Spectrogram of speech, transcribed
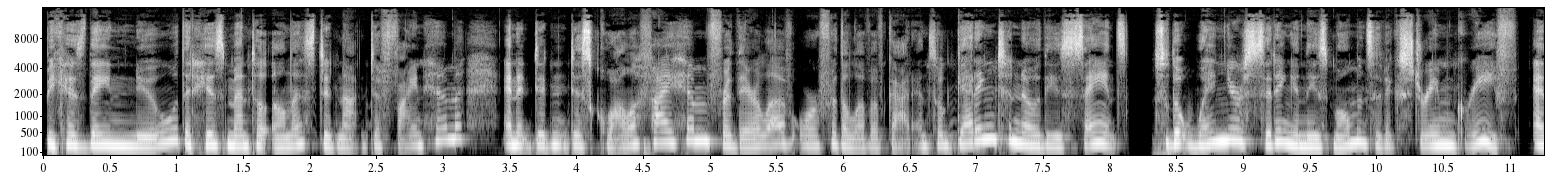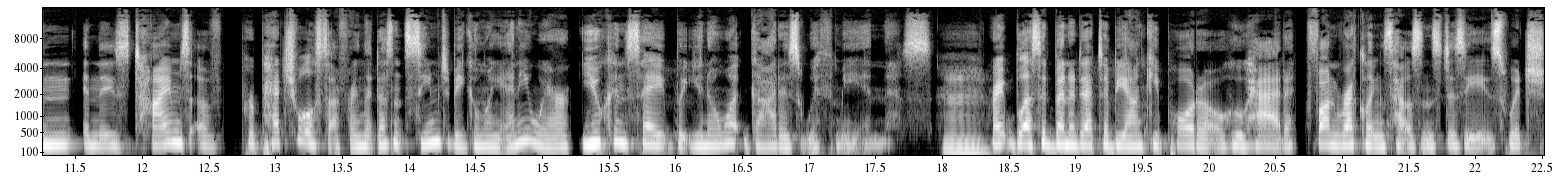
because they knew that his mental illness did not define him and it didn't disqualify him for their love or for the love of God. And so getting to know these saints so that when you're sitting in these moments of extreme grief and in these times of perpetual suffering that doesn't seem to be going anywhere, you can say, but you know what? God is with me in this Hmm. right? Blessed Benedetta Bianchi Porro, who had von Recklinghausen's disease, which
